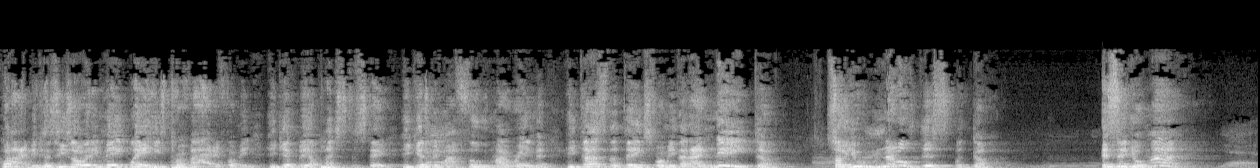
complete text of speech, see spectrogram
Why? Because he's already made way. He's provided for me. He gives me a place to stay. He gives me my food, my raiment. He does the things for me that I need done. So uh. you know this with God. It's in your mind. Yes.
